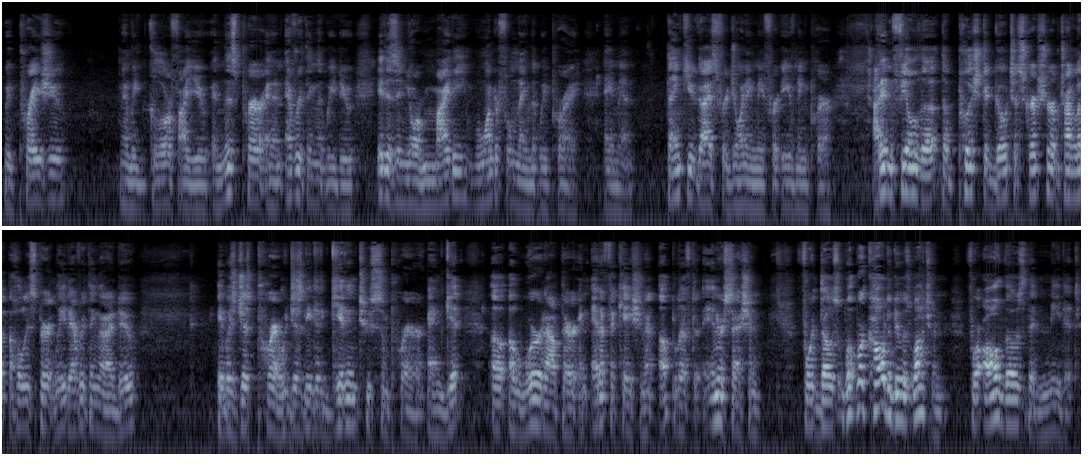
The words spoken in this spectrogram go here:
we praise you, and we glorify you in this prayer and in everything that we do. It is in your mighty, wonderful name that we pray. Amen. Thank you guys for joining me for evening prayer. I didn't feel the, the push to go to scripture. I'm trying to let the Holy Spirit lead everything that I do. It was just prayer. We just needed to get into some prayer and get a, a word out there, an edification, an uplift, an intercession for those. What we're called to do as watchmen, for all those that need it.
